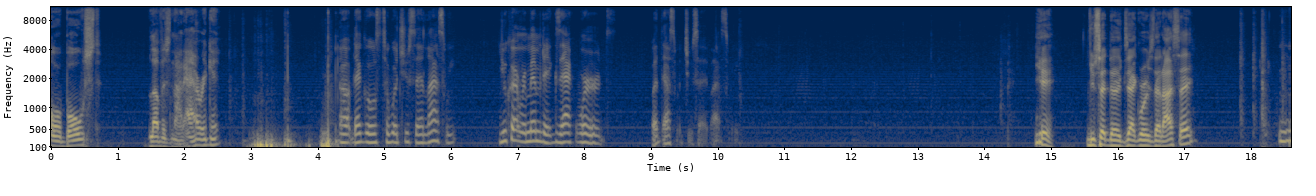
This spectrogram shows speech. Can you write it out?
or boast. Love is not arrogant. Uh, that goes to what you said last week. You couldn't remember the exact words, but that's what you said last week. Yeah. You said the exact words that I said. N-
